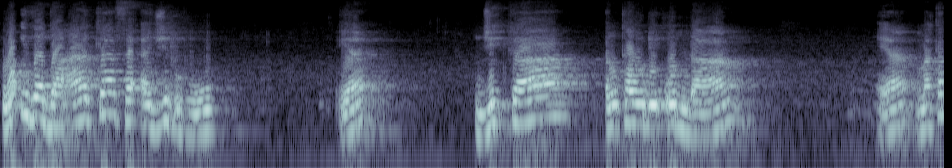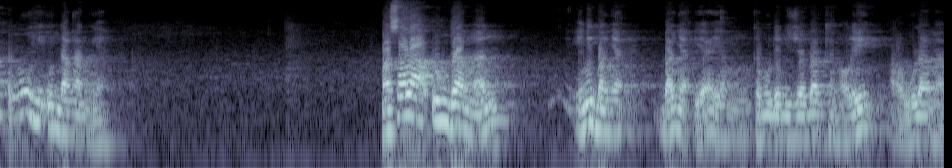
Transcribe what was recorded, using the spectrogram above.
wa idza da'aka fa'ajibhu. Ya. Jika engkau diundang ya, maka penuhi undangannya. Masalah undangan ini banyak banyak ya yang kemudian dijabarkan oleh para ulama.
